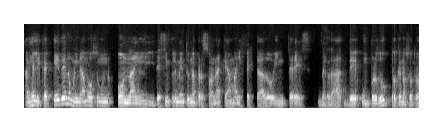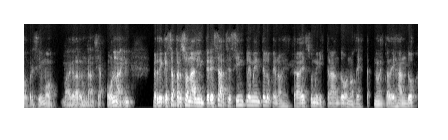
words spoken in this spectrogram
Angélica, ¿qué denominamos un online lead? Es simplemente una persona que ha manifestado interés, ¿verdad? De un producto que nosotros ofrecimos, valga la redundancia, online, ¿verdad? Que esa persona al interesarse simplemente lo que nos está suministrando o nos, está dejando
